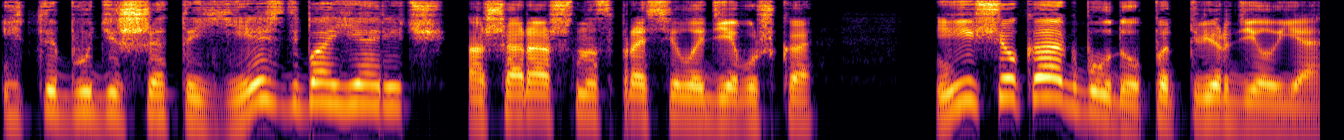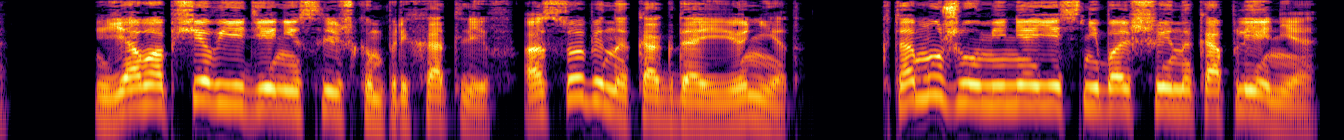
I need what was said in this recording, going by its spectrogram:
«И ты будешь это есть, боярич?» – ошарашенно спросила девушка. «Еще как буду», – подтвердил я. «Я вообще в еде не слишком прихотлив, особенно когда ее нет. К тому же у меня есть небольшие накопления,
